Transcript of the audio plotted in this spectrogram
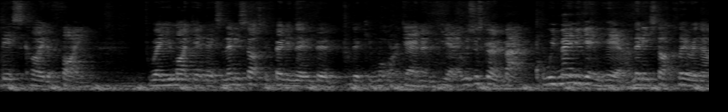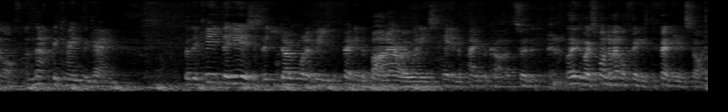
this kind of fight where you might get this and then he starts defending the the, the Kimura again. And yeah it was just going back. We maybe getting here. And then he start clearing that off. And that became the game. But the key thing is, is that you don't want to be defending the and arrow when he's hitting the paper cutter. So the, I think the most fundamental thing is defending inside.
